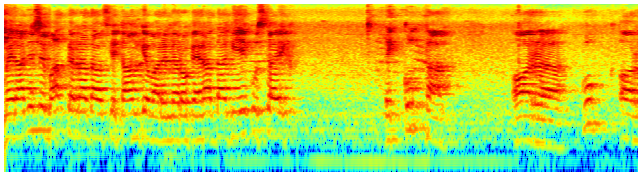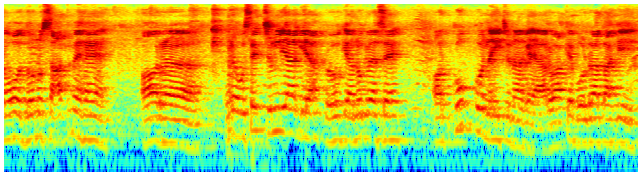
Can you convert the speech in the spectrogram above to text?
मैं राजेश से बात कर रहा था उसके काम के बारे में, और वो कह रहा था कि एक उसका एक एक कुक था, और कुक और वो दोनों साथ में हैं, और उसे चुन लिया गया प्रभु के अनुग्रह से। और कुक को नहीं चुना गया। और वो आके बोल रहा था कि,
